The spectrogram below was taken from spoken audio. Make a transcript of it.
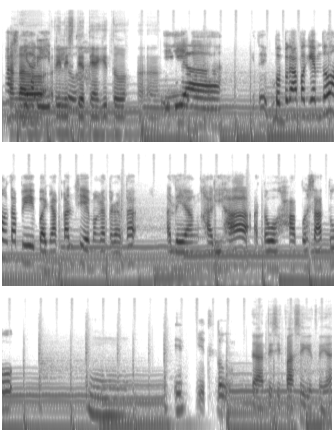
pas di hari Tanggal itu release date-nya gitu. Heeh. Iya, gitu. Beberapa game doang tapi banyak kan sih emang rata-rata ada yang hari H atau H plus satu Hmm. gitu. Udah antisipasi gitu ya.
